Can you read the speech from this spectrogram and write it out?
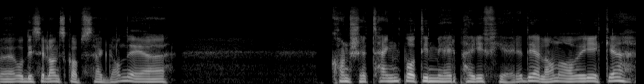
Eh, og disse landskapsseglene er kanskje et tegn på at de mer perifere delene av riket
